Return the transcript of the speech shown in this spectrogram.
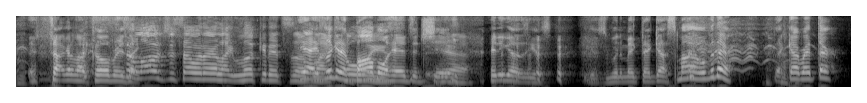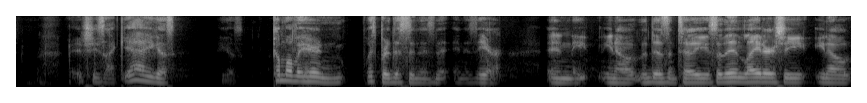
Talking about Cobra. He's like, Stallone's just over there like looking at some. "Yeah, he's like, looking at toys. bobbleheads and shit." Yeah. And he goes, "He goes, he goes, you want to make that guy smile over there? That guy right there." And she's like, "Yeah." He goes, "He goes, come over here and whisper this in his in his ear." And he, you know, it doesn't tell you. So then later she, you know,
